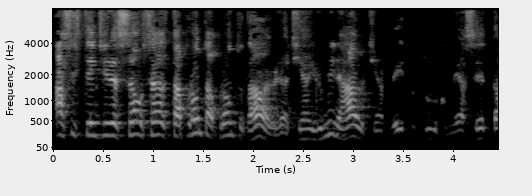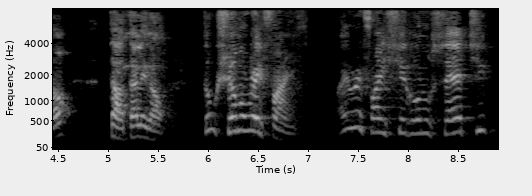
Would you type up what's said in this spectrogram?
assistente de direção, você está pronto? Está pronto, tal. Eu já tinha iluminado, tinha feito tudo como ia ser e tal. Tá, tá legal. Então chama o Ray Fiennes. Aí o Ray Fiennes chegou no set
